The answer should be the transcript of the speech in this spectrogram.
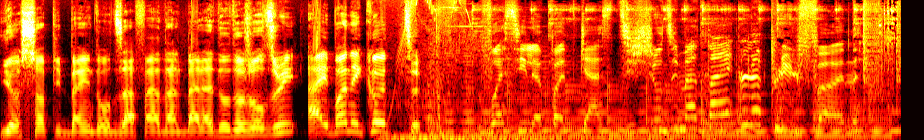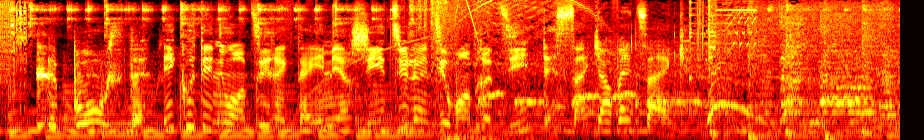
il y a ça puis bien d'autres affaires dans le balado d'aujourd'hui. Hey, bonne écoute! Voici le podcast du show du matin le plus fun. Le Boost. Écoutez-nous en direct à Énergie du lundi au vendredi dès 5h25.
